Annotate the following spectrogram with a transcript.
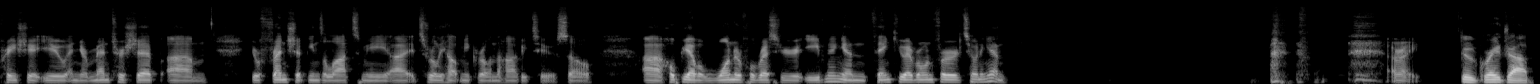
appreciate you and your mentorship. Um, your friendship means a lot to me. Uh, it's really helped me grow in the hobby too. So, uh, hope you have a wonderful rest of your evening, and thank you everyone for tuning in. All right. Dude, great job.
